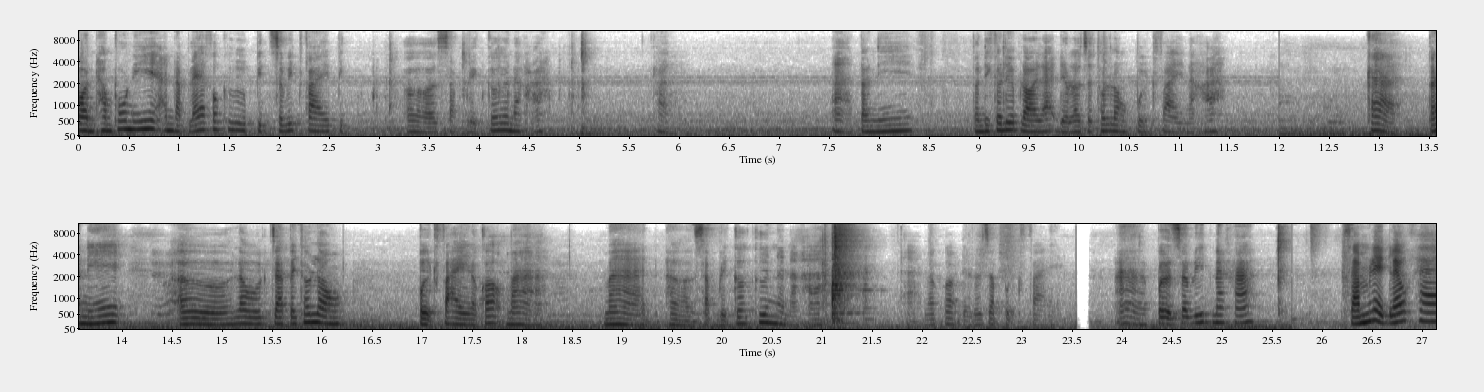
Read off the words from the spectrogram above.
ก่อนทำพวกนี้อันดับแรกก็คือปิดสวิตช์ไฟปิดเอ่อ สับเบรกเกอร์นะคะค่ะอ่าตอนนี้ตอนนี้ก็เรียบร้อยแล้ว เดี๋ยวเราจะทดลองเปิดไฟนะคะ ค่ะ ตอนนี้เออเราจะไปทดลองเปิดไฟแล้วก็มามาเอ่อสับเบรกเกอร์ขึ้นน่ะนะคะค่ะแล้วก็เดี๋ยวเราจะเปิดไฟอ่าเปิดสวิตช์นะคะสำเร็จแล้วค่ะ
